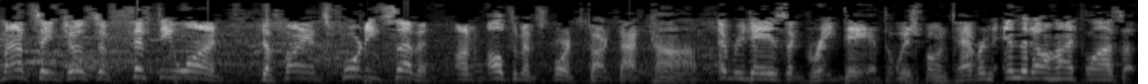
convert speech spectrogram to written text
Mount St. Joseph 51, Defiance 47 on UltimateSportsTalk.com. Every day is a great day at the Wishbone Tavern in the Delhi Plaza.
